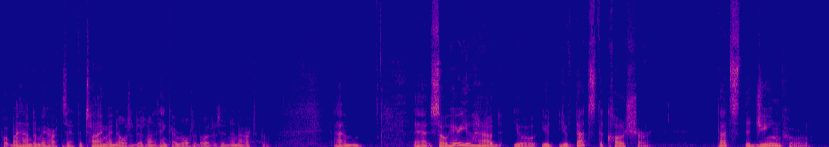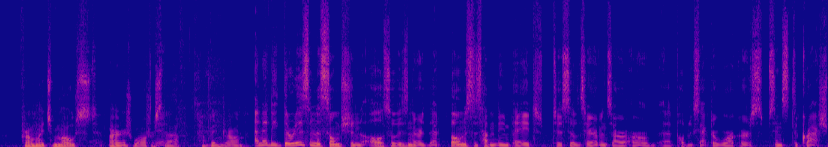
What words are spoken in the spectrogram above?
put my hand on my heart and say at the time I noted it, and I think I wrote about it in an article. Um, uh, so here you had you, you you've that's the culture that's the gene pool from which most Irish water yeah. staff have been drawn. And Eddie, there is an assumption also, isn't there, that bonuses haven't been paid to civil servants or, or uh, public sector workers since the crash.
